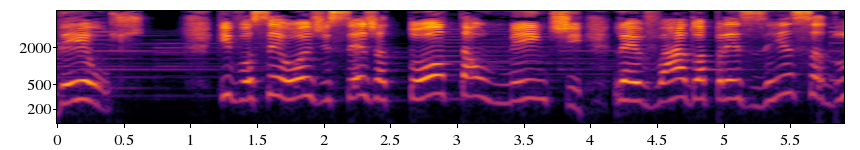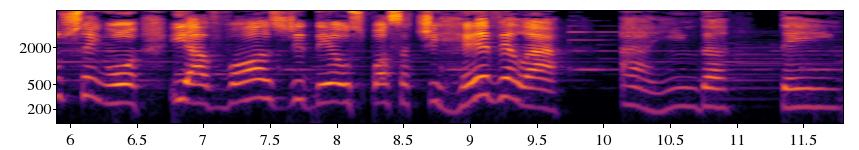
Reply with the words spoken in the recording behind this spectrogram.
Deus que você hoje seja totalmente levado à presença do Senhor e a voz de Deus possa te revelar. Ainda tem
